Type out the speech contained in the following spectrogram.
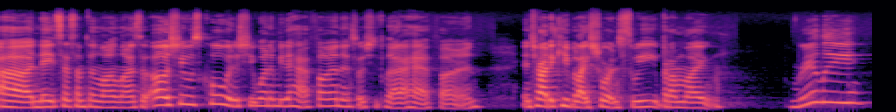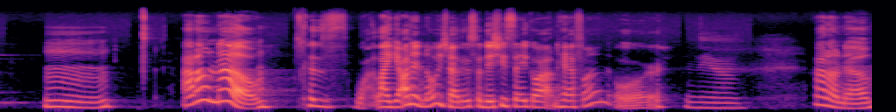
uh, Nate said something along the lines of, oh, she was cool with it. She wanted me to have fun, and so she's glad I had fun. And tried to keep it like short and sweet, but I'm like, really? Hmm. I don't know. Because, like, y'all didn't know each other, so did she say go out and have fun? Or, yeah, I don't know.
